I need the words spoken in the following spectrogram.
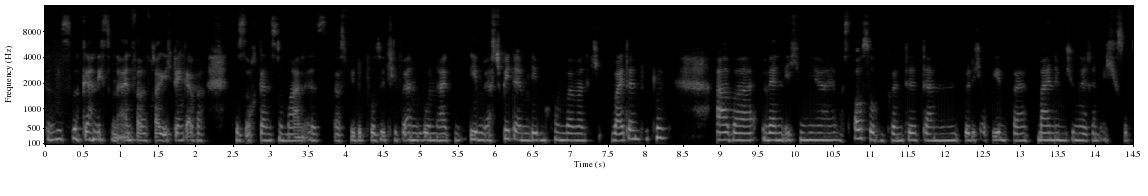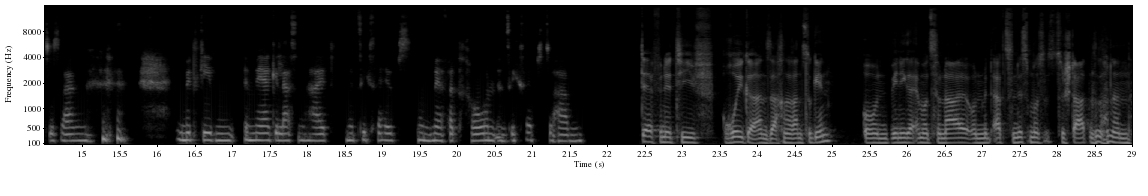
Das ist gar nicht so eine einfache Frage. Ich denke einfach, dass es auch ganz normal ist, dass viele positive Angewohnheiten eben erst später im Leben kommen, weil man sich weiterentwickelt. Aber wenn ich mir was aussuchen könnte, dann würde ich auf jeden Fall meinem jüngeren Ich sozusagen mitgeben, mehr Gelassenheit mit sich selbst und mehr Vertrauen in sich selbst zu haben. Definitiv ruhiger an Sachen ranzugehen und weniger emotional und mit Aktionismus zu starten, sondern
